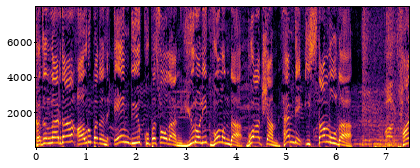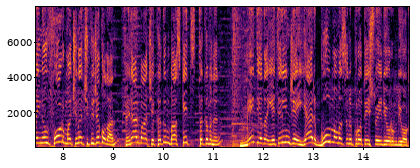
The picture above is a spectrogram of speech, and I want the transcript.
Kadınlarda Avrupa'nın en büyük kupası olan Euroleague Women'da bu akşam hem de İstanbul'da Final Four maçına çıkacak olan Fenerbahçe kadın basket takımının medyada yeterince yer bulmamasını protesto ediyorum diyor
